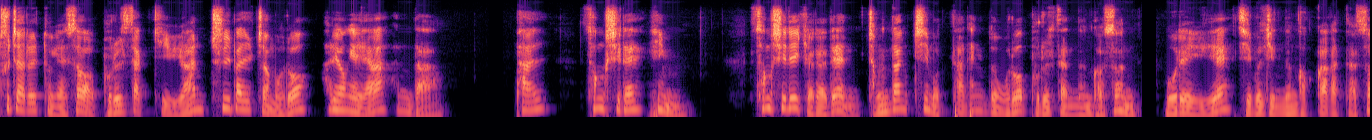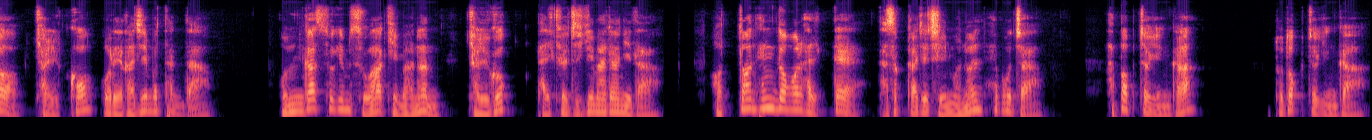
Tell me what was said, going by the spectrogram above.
투자를 통해서 부를 쌓기 위한 출발점으로 활용해야 한다. 8. 성실의 힘. 성실이 결여된 정당치 못한 행동으로 부를 쌓는 것은 모래 위에 집을 짓는 것과 같아서 결코 오래가지 못한다. 온갖 속임수와 기만은 결국 밝혀지기 마련이다. 어떤 행동을 할 때 다섯 가지 질문을 해보자. 합법적인가? 도덕적인가?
